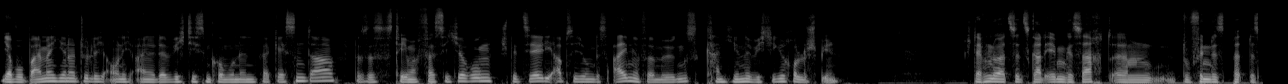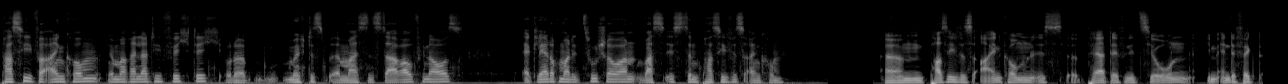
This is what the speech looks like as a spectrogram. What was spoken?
Ja, wobei man hier natürlich auch nicht eine der wichtigsten Komponenten vergessen darf. Das ist das Thema Versicherung. Speziell die Absicherung des eigenen Vermögens kann hier eine wichtige Rolle spielen. Steffen, du hast jetzt gerade eben gesagt, ähm, du findest das passive Einkommen immer relativ wichtig oder möchtest äh, meistens darauf hinaus. Erklär doch mal den Zuschauern, was ist denn passives Einkommen? Ähm, passives Einkommen ist äh, per Definition im Endeffekt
